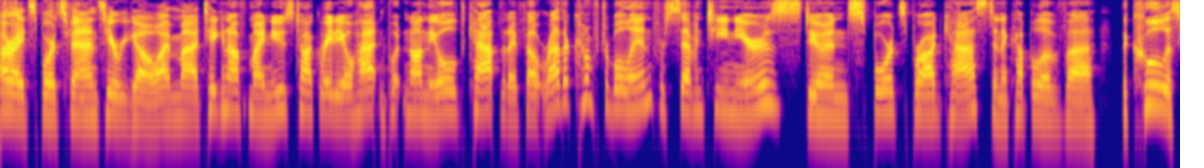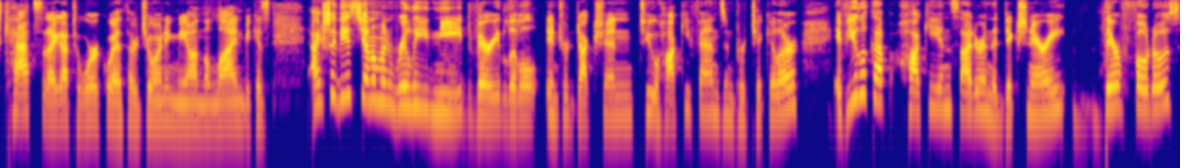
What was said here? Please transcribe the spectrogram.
All right, sports fans, here we go. I'm uh, taking off my news talk radio hat and putting on the old cap that I felt rather comfortable in for 17 years, doing sports broadcast and a couple of uh, the coolest cats that I got to work with are joining me on the line because actually these gentlemen really need very little introduction to hockey fans in particular. If you look up Hockey Insider in the dictionary, their photos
